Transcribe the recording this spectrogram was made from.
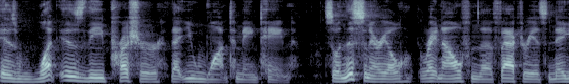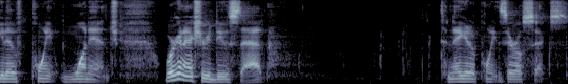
is what is the pressure that you want to maintain? So in this scenario, right now from the factory, it's negative 0.1 inch. We're going to actually reduce that to negative 0.06.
